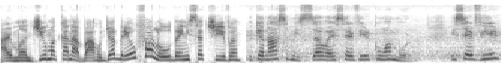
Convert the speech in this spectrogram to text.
A irmã Dilma Canavarro de Abreu falou da iniciativa. Porque a nossa missão é servir com amor e servir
